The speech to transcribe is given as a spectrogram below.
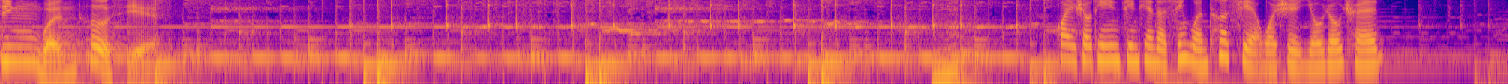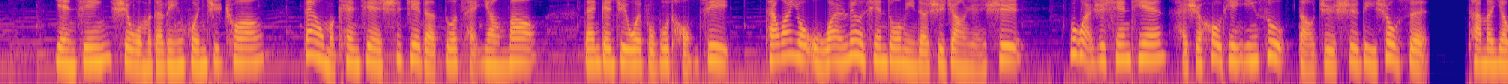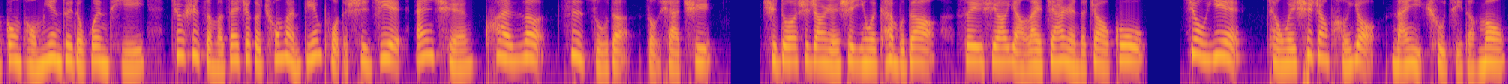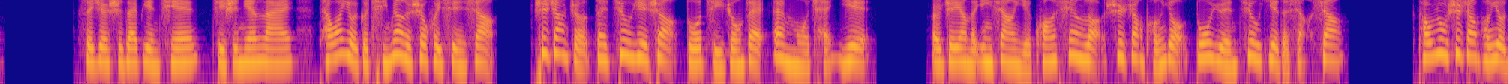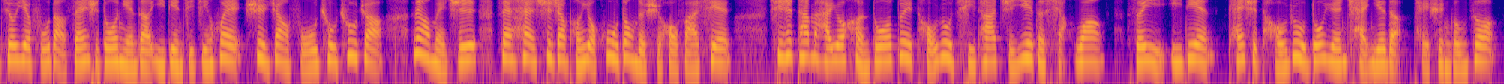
新闻特写。欢迎收听今天的新闻特写，我是尤柔纯。眼睛是我们的灵魂之窗，带我们看见世界的多彩样貌。但根据卫福部统计，台湾有五万六千多名的视障人士，不管是先天还是后天因素导致视力受损，他们要共同面对的问题，就是怎么在这个充满颠簸的世界，安全、快乐、自足的走下去。许多视障人士因为看不到，所以需要仰赖家人的照顾。就业成为视障朋友难以触及的梦。随着时代变迁，几十年来，台湾有一个奇妙的社会现象：视障者在就业上多集中在按摩产业，而这样的印象也框限了视障朋友多元就业的想象。投入视障朋友就业辅导三十多年的伊甸基金会视障服务处处长廖美芝，在和视障朋友互动的时候发现，其实他们还有很多对投入其他职业的想望，所以伊甸开始投入多元产业的培训工作。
